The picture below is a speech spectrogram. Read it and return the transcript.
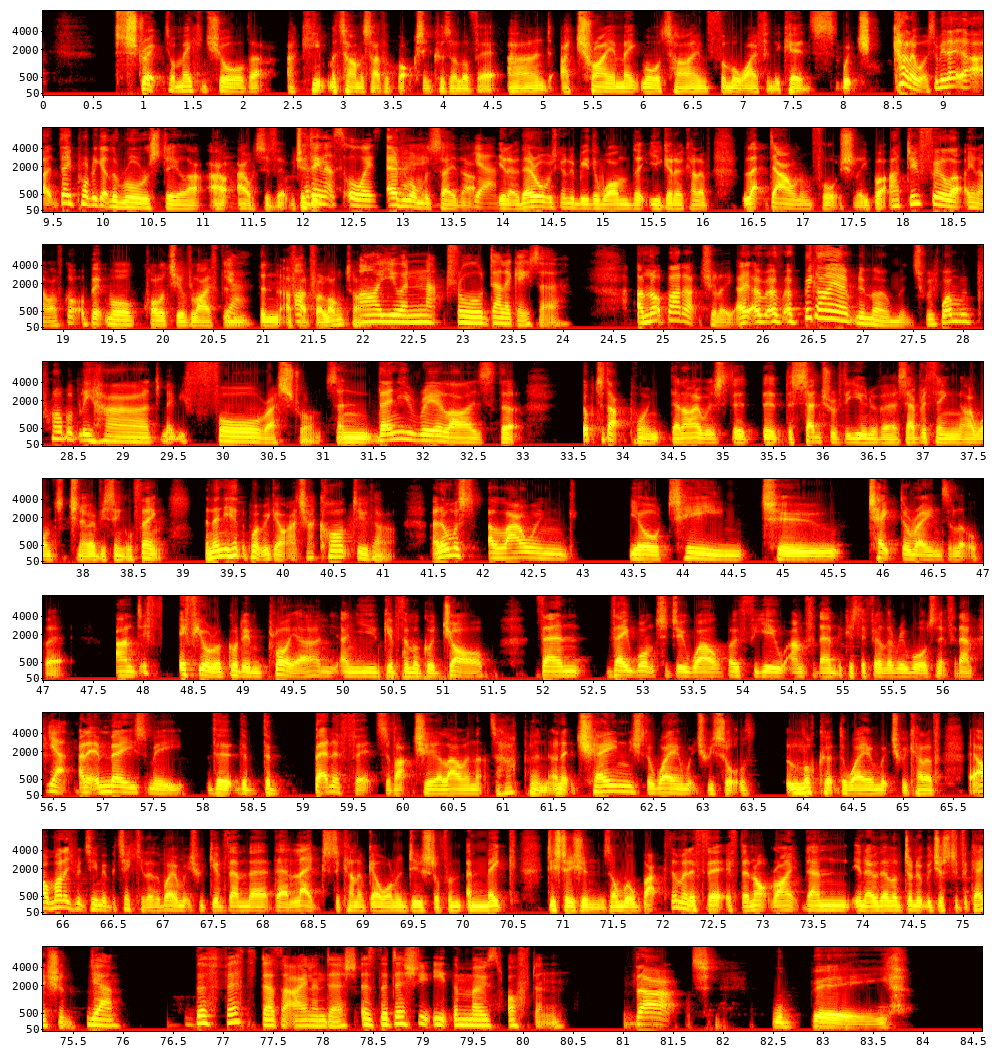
strict on making sure that I keep my time aside for boxing because I love it, and I try and make more time for my wife and the kids, which kind of works. I mean, they uh, they probably get the rawest steel out, out, out of it, which I, I think that's always everyone would say that. Yeah. You know, they're always going to be the one that you're going to kind of let down, unfortunately. But I do feel that, you know, I've got a bit more quality of life than, Yeah. than I've had for a long time. Are you a natural delegator? I'm not bad, actually. A, a, a big eye opening moment was when we probably had maybe four restaurants. And then you realize that up to that point, then I was the, the, the center of the universe, everything I wanted to know, every single thing. And then you hit the point where you go, actually, I can't do that. And almost allowing your team to take the reins a little bit. And if, if you're a good employer and, and you give them a good job, then they want to do well both for you and for them because they feel the rewards in it for them. Yeah. And it amazed me the, the, the benefits of actually allowing that to happen. And it changed the way in which we sort of look at the way in which we kind of, our management team in particular, the way in which we give them their, their legs to kind of go on and do stuff and, and make decisions and we'll back them. And if they're, if they're not right, then, you know, they'll have done it with justification. Yeah. The fifth desert island dish is the dish you eat the most often. That would be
